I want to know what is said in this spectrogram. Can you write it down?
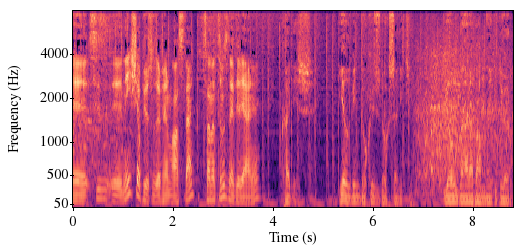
e, siz e, ne iş yapıyorsunuz efendim aslen? Sanatınız nedir yani? Kadir. Yıl 1992. Yolda arabamla gidiyorum.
